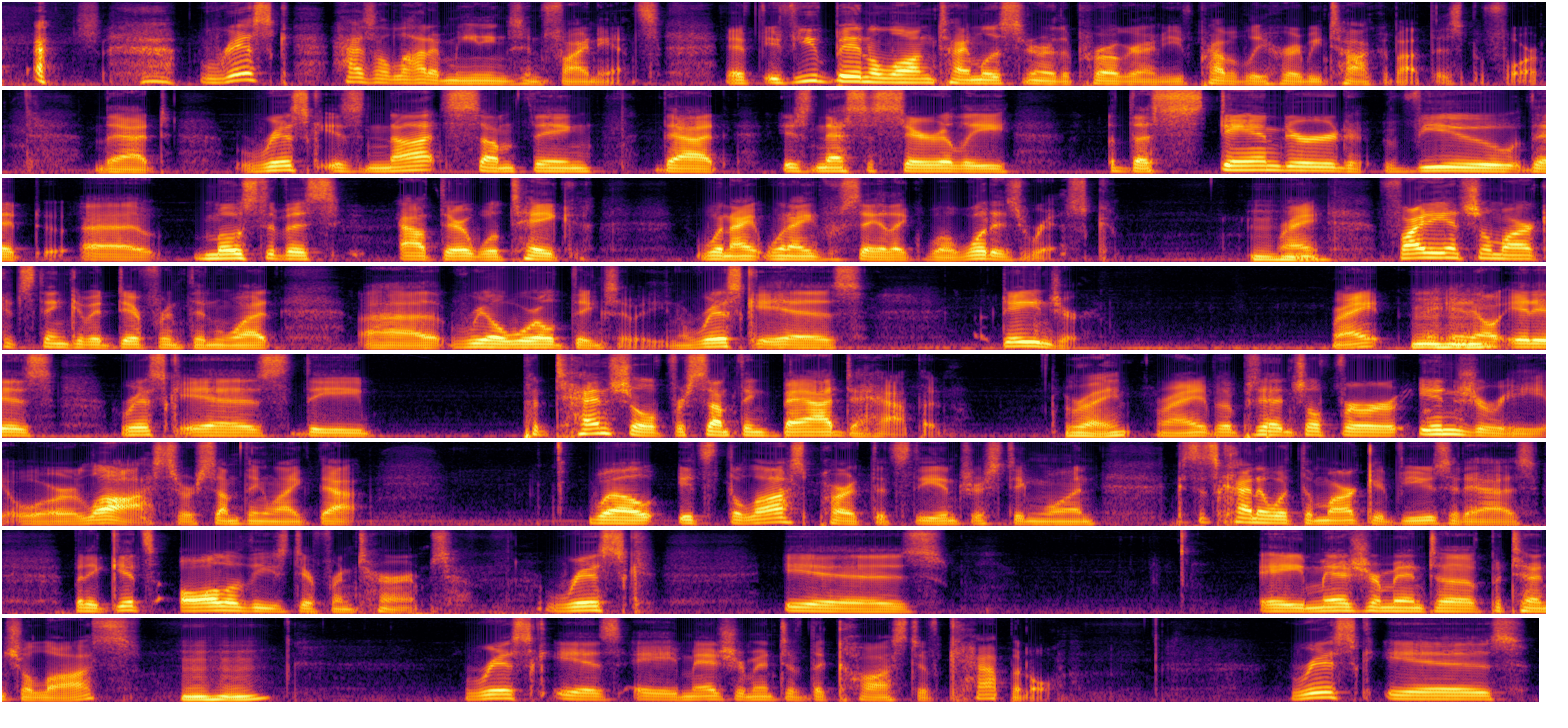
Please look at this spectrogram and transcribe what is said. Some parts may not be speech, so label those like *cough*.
*laughs* risk has a lot of meanings in finance. If, if you've been a long time listener of the program, you've probably heard me talk about this before that risk is not something that is necessarily the standard view that uh, most of us out there will take when I when I say like, well, what is risk? Right? Financial markets think of it different than what uh, real world thinks of it. You know, risk is danger right? You know, it is risk is the potential for something bad to happen, right. right? The potential for injury or loss or something like that. Well, it's the loss part that's the interesting one because it's kind of what the market views it as, but it gets all of these different terms. Risk is a measurement of potential loss. Mm-hmm. Risk is a measurement of the cost of capital. Risk is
